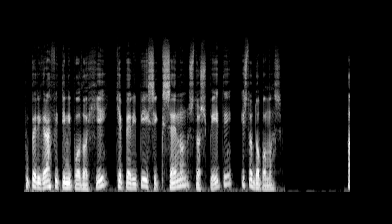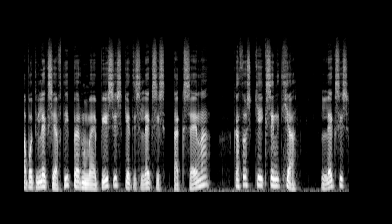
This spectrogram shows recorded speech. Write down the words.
που περιγράφει την υποδοχή και περιποίηση ξένων στο σπίτι ή στον τόπο μας. Από τη λέξη αυτή παίρνουμε επίσης και τις λέξεις τα ξένα καθώς και η ξενιτιά, λέξεις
